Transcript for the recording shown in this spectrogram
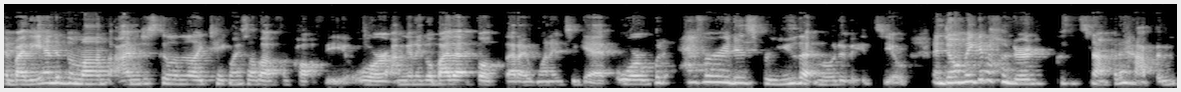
and by the end of the month i'm just gonna like take myself out for coffee or i'm gonna go buy that book that i wanted to get or whatever it is for you that motivates you and don't make it 100 because it's not gonna happen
